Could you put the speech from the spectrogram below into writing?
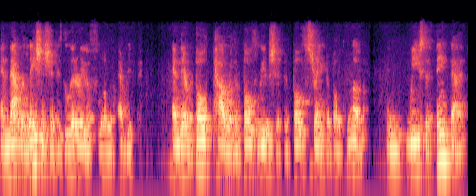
And that relationship is literally the flow of everything. And they're both power, they're both leadership, they're both strength, they're both love. And we used to think that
